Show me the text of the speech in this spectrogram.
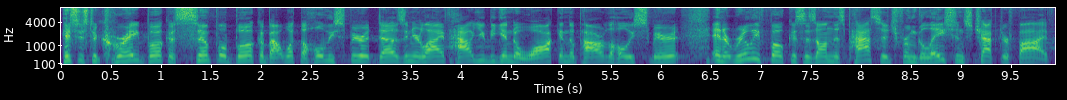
It's just a great book, a simple book about what the Holy Spirit does in your life, how you begin to walk in the power of the Holy Spirit. And it really focuses on this passage from Galatians chapter 5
